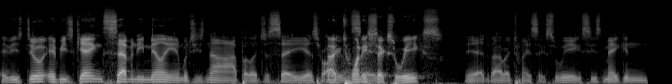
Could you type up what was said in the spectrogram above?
If he's doing, if he's getting seventy million, which he's not, but let's just say he is for like 26 weeks. Yeah, divided by twenty six weeks, he's making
